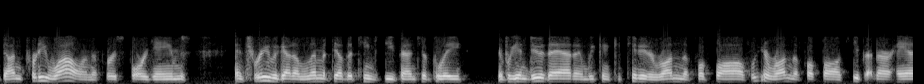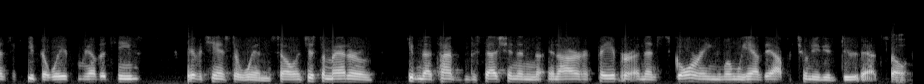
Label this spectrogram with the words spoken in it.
done pretty well in the first four games. And three, we got to limit the other teams defensively. If we can do that and we can continue to run the football, if we can run the football and keep it in our hands and keep it away from the other teams, we have a chance to win. So it's just a matter of keeping that time of possession in, in our favor and then scoring when we have the opportunity to do that. So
